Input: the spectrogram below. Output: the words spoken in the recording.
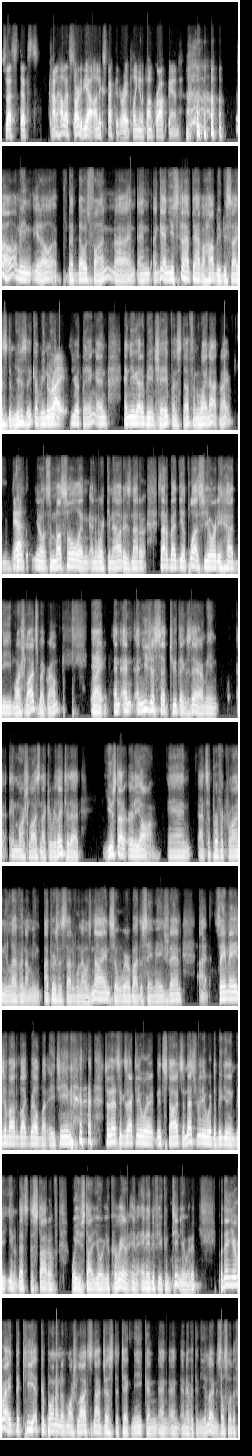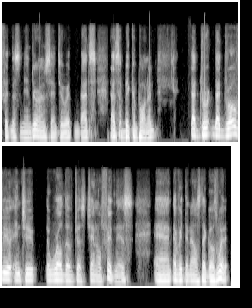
so that's that's kind of how that started. Yeah unexpected right? Playing in a punk rock band Well, I mean, you know, that that was fun, uh, and and again, you still have to have a hobby besides the music. I mean, Right. your thing, and and you got to be in shape and stuff, and why not, right? Yeah. You know, some muscle and and working out is not a it's not a bad deal. Plus, you already had the martial arts background, and, Right. And and and you just said two things there. I mean, in martial arts, and I can relate to that. You started early on, and that's a perfect run. Eleven. I mean, I personally started when I was nine, so we're about the same age then. I, same age about the black belt, about 18. so that's exactly where it, starts. And that's really where the beginning, be, you know, that's the start of where you start your, your career in, in it if you continue with it. But then you're right. The key component of martial arts is not just the technique and, and, and, and everything you learn. It's also the fitness and the endurance into it. And that's, that's a big component that, that drove you into the world of just general fitness and everything else that goes with it.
